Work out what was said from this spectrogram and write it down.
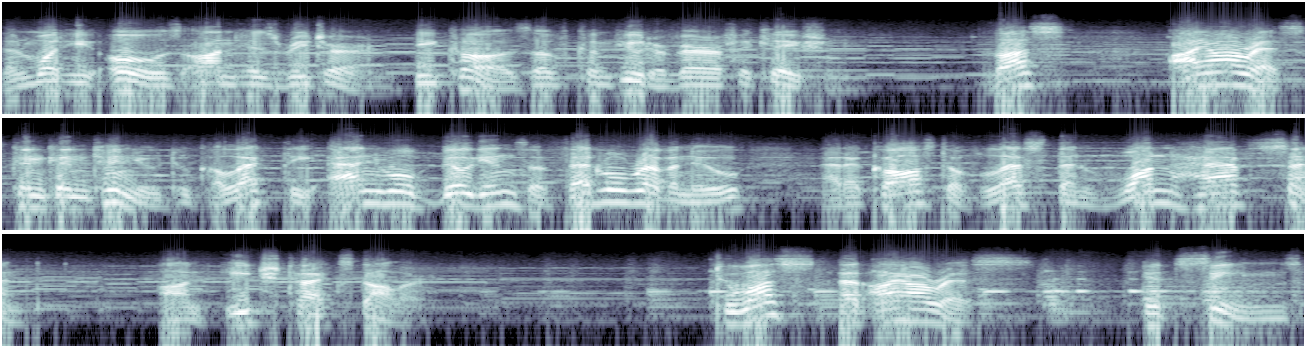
than what he owes on his return because of computer verification. Thus, IRS can continue to collect the annual billions of federal revenue at a cost of less than one half cent on each tax dollar. To us at IRS, it seems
